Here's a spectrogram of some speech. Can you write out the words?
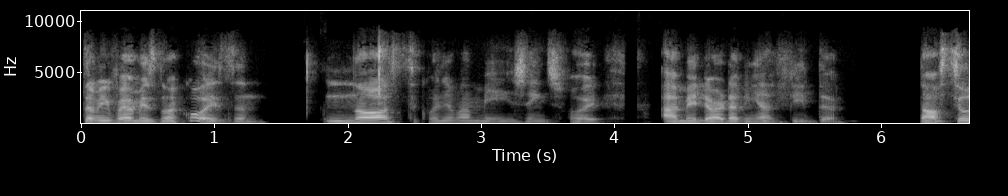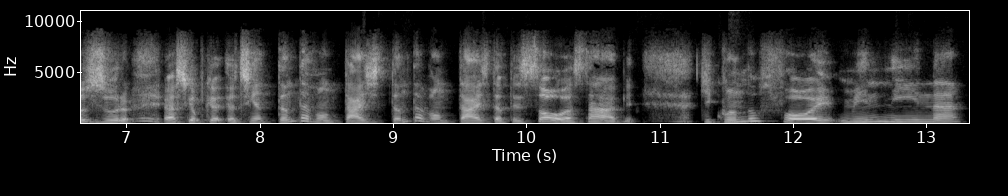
também foi a mesma coisa. Nossa, quando eu amei, gente, foi a melhor da minha vida. Nossa, eu juro. Eu acho que eu, porque eu tinha tanta vontade, tanta vontade da pessoa, sabe? Que quando foi, menina.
